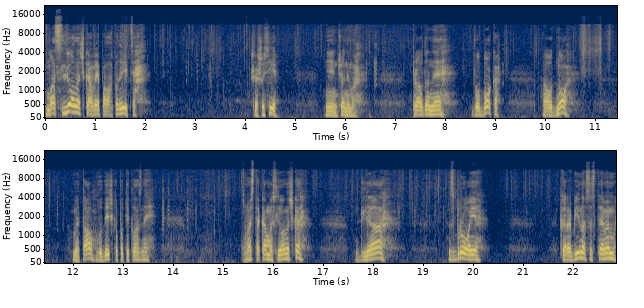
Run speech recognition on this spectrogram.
масльоночка випала, подивіться. Ще щось є? Ні, нічого нема. Правда, не двобока, а одно. Метал, водичка потекла з неї. Ось така масльоночка для зброї. Карабіна системи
